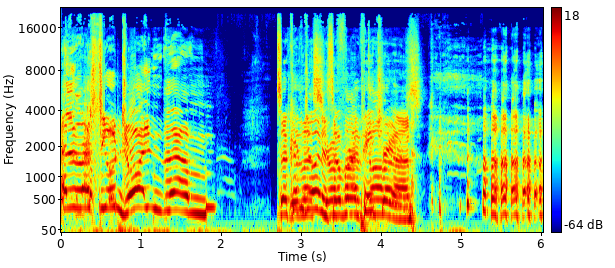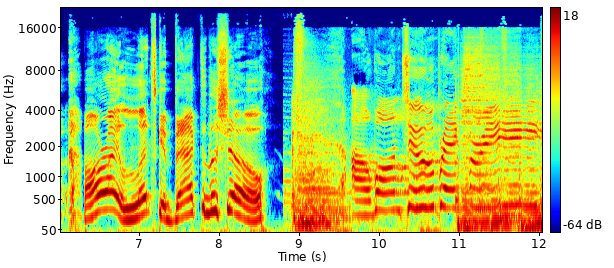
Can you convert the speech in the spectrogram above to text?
Unless you join them. So come Give join us your over at $5. Patreon. All right, let's get back to the show. I want to break free.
